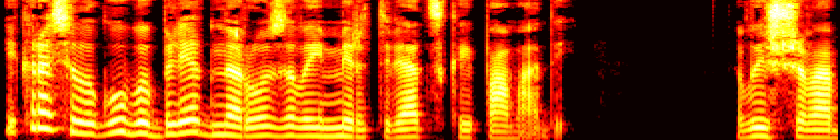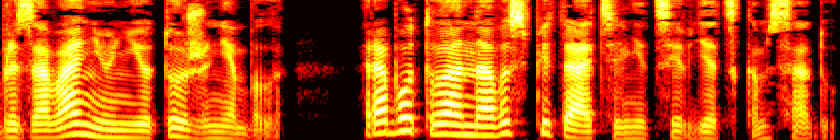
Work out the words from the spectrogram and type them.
и красила губы бледно-розовой мертвяцкой помадой. Высшего образования у нее тоже не было. Работала она воспитательницей в детском саду.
